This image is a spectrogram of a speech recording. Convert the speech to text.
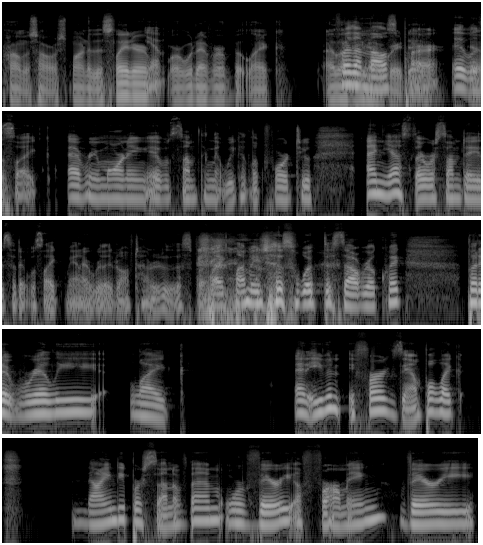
promise I'll respond to this later Yep. or whatever. But like I love For the most great day. part, it was like every morning. It was something that we could look forward to. And yes, there were some days that it was like, man, I really don't have time to do this, but like, let me just whip this out real quick. But it really like, and even if, for example, like 90% of them were very affirming, very,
